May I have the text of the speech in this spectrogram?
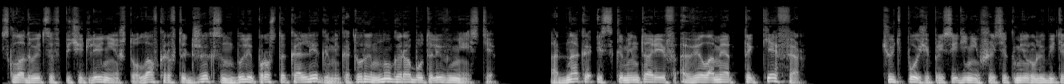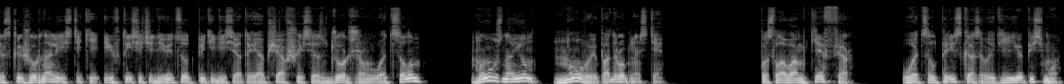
Складывается впечатление, что Лавкрафт и Джексон были просто коллегами, которые много работали вместе. Однако из комментариев Велометты Кеффер чуть позже присоединившийся к миру любительской журналистики и в 1950-е общавшийся с Джорджем Уэтселом, мы узнаем новые подробности. По словам Кеффер, Уэтсел пересказывает ее письмо.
